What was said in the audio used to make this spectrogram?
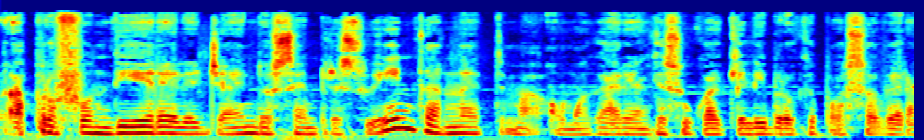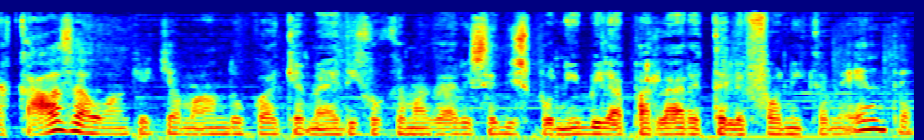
approfondire leggendo sempre su internet, ma o magari anche su qualche libro che posso avere a casa o anche chiamando qualche medico che magari sia disponibile a parlare telefonicamente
